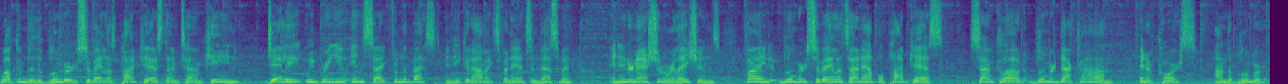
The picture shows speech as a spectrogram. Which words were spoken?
Welcome to the Bloomberg Surveillance Podcast. I'm Tom Keene. Daily, we bring you insight from the best in economics, finance, investment, and international relations. Find Bloomberg Surveillance on Apple Podcasts, SoundCloud, Bloomberg.com, and of course, on the Bloomberg.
